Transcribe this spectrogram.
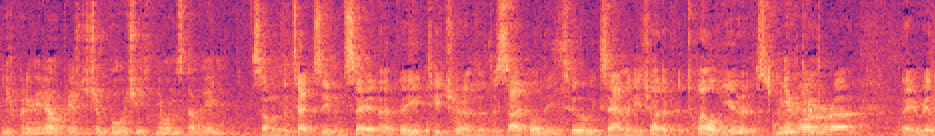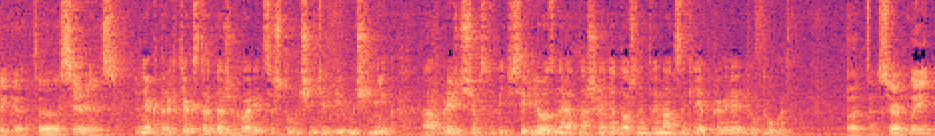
их проверял, прежде чем получить от него наставление. Some of the texts even say that the teacher and the disciple need to examine each other for 12 years before uh, they really get uh, serious. В некоторых текстах даже говорится, что учитель и ученик, э, прежде чем вступить в серьезные отношения, должны 12 лет проверять друг друга. But certainly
